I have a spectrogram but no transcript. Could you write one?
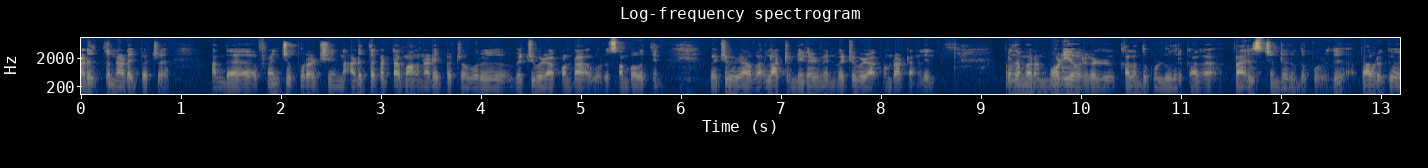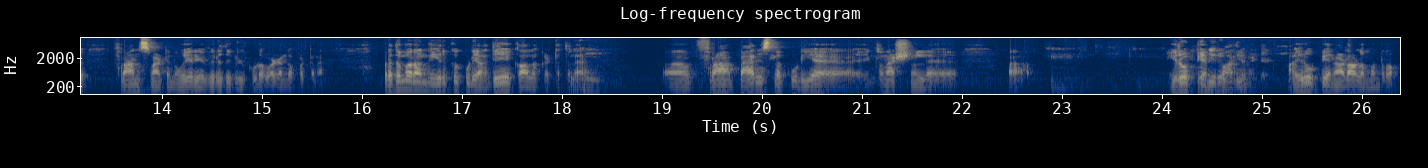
அடுத்து நடைபெற்ற அந்த பிரெஞ்சு புரட்சியின் அடுத்த கட்டமாக நடைபெற்ற ஒரு வெற்றி விழா கொண்டா ஒரு சம்பவத்தின் வெற்றி விழா வரலாற்று நிகழ்வின் வெற்றி விழா கொண்டாட்டங்களில் பிரதமர் மோடி அவர்கள் கலந்து கொள்வதற்காக பாரிஸ் சென்றிருந்த பொழுது அப்போ அவருக்கு பிரான்ஸ் நாட்டின் உயரிய விருதுகள் கூட வழங்கப்பட்டன பிரதமர் அங்கே இருக்கக்கூடிய அதே காலகட்டத்தில். ஃப்ரா பாரிஸில் கூடிய இன்டர்நேஷ்னல் யூரோப்பியன். பார்லிமெண்ட் ஐரோப்பிய நாடாளுமன்றம்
